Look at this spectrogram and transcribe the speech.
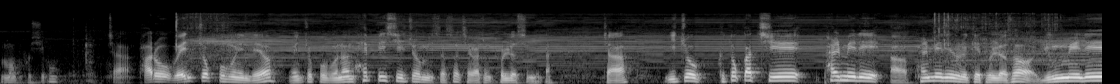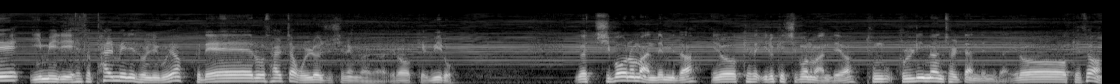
한번 보시고 자 바로 왼쪽 부분인데요. 왼쪽 부분은 햇빛이 좀 있어서 제가 좀 돌렸습니다. 자 이쪽 그 똑같이 8mm 아 8mm로 이렇게 돌려서 6mm 2mm 해서 8mm 돌리고요. 그대로 살짝 올려주시는 거예요. 이렇게 위로. 이거 집어넣으면 안 됩니다. 이렇게 이렇게 집어넣으면 안 돼요. 둥, 굴리면 절대 안 됩니다. 이렇게 해서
